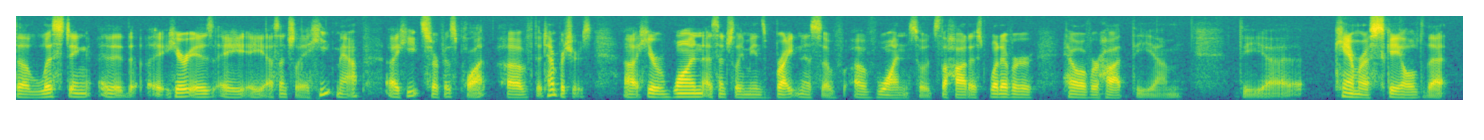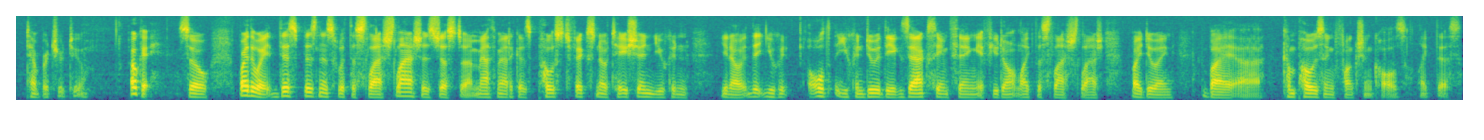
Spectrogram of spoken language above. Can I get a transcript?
the listing. Uh, the, uh, here is a, a, essentially a heat map, a heat surface plot of the temperatures. Uh, here one essentially means brightness of of one, so it's the hottest, whatever, however hot the um, the uh, camera scaled that temperature to. Okay, so by the way, this business with the slash slash is just uh, Mathematica's postfix notation. You can, you know, that you could you can do the exact same thing if you don't like the slash slash by doing by uh, composing function calls like this.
